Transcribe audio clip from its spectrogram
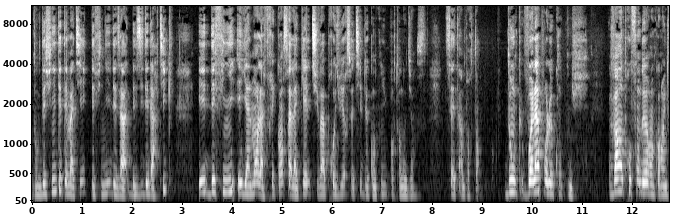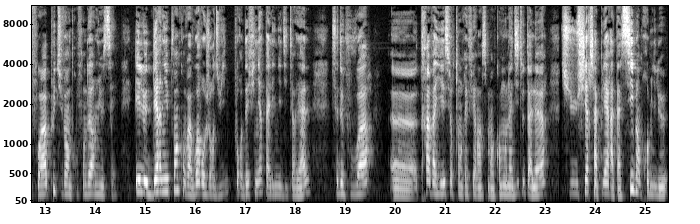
Donc définis tes thématiques, définis des, idées d'articles et définis également la fréquence à laquelle tu vas produire ce type de contenu pour ton audience. C'est important. Donc voilà pour le contenu. Va en profondeur encore une fois. Plus tu vas en profondeur, mieux c'est. Et le dernier point qu'on va voir aujourd'hui pour définir ta ligne éditoriale, c'est de pouvoir euh, travailler sur ton référencement. Comme on a dit tout à l'heure, tu cherches à plaire à ta cible en premier lieu,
